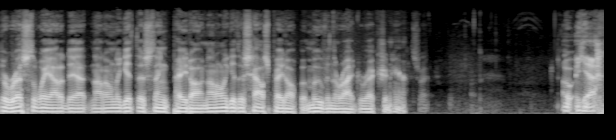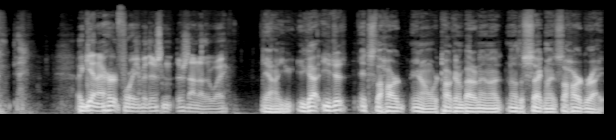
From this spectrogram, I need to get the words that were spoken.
the rest of the way out of debt, not only get this thing paid off, not only get this house paid off, but move in the right direction here. That's right. Oh, yeah again, I hurt for you, but there's there's not another way. Yeah, you, you got you just it's the hard. You know, we're talking about it in another segment. It's the hard right.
